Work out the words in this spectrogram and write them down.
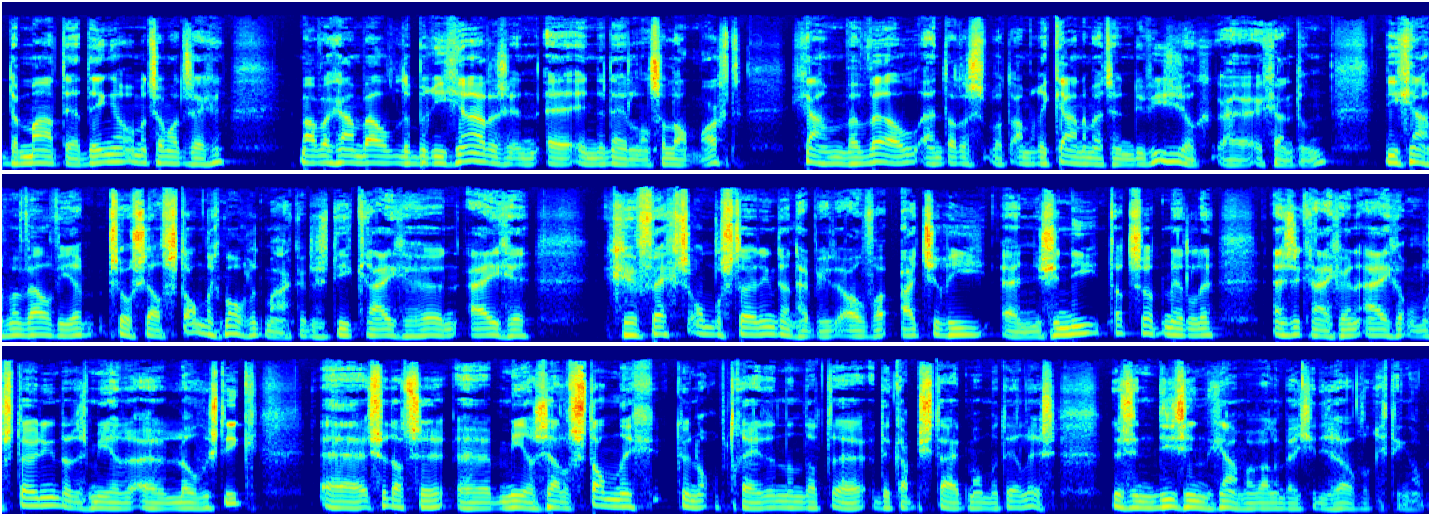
de maat der dingen, om het zo maar te zeggen. Maar we gaan wel de brigades in, in de Nederlandse landmacht. Gaan we wel, en dat is wat Amerikanen met hun divisies ook gaan doen. Die gaan we wel weer zo zelfstandig mogelijk maken. Dus die krijgen hun eigen gevechtsondersteuning. Dan heb je het over archerie en genie, dat soort middelen. En ze krijgen hun eigen ondersteuning, dat is meer uh, logistiek. Uh, zodat ze uh, meer zelfstandig kunnen optreden dan dat de capaciteit momenteel is. Dus in die zin gaan we wel een beetje dezelfde richting op.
